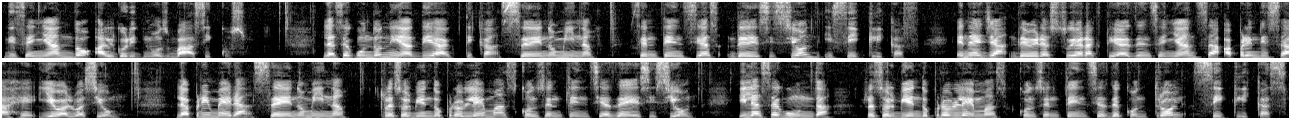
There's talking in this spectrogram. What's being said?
Diseñando algoritmos básicos. La segunda unidad didáctica se denomina Sentencias de decisión y cíclicas. En ella deberá estudiar actividades de enseñanza, aprendizaje y evaluación. La primera se denomina Resolviendo problemas con sentencias de decisión y la segunda Resolviendo problemas con sentencias de control cíclicas.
